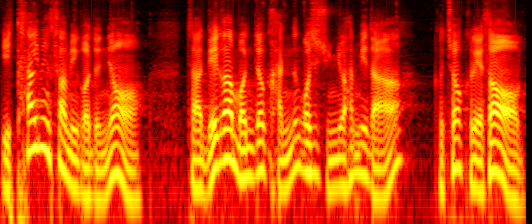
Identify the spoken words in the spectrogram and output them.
이 타이밍 싸움이거든요. 자, 내가 먼저 갖는 것이 중요합니다. 그렇죠? 그래서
